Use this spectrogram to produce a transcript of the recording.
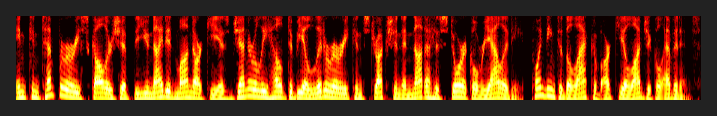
In contemporary scholarship the United Monarchy is generally held to be a literary construction and not a historical reality, pointing to the lack of archaeological evidence.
